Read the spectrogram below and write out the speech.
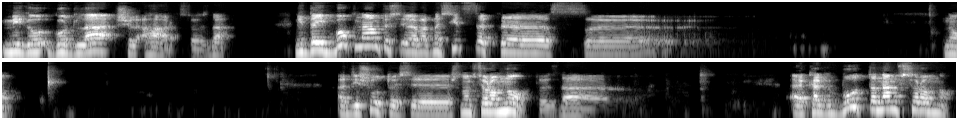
מגודלה של הארץ. То есть, да, не дай Бог нам то есть, э, относиться к э, с, э, ну, адишу, то есть, что нам все равно, то есть, да, как будто нам все равно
